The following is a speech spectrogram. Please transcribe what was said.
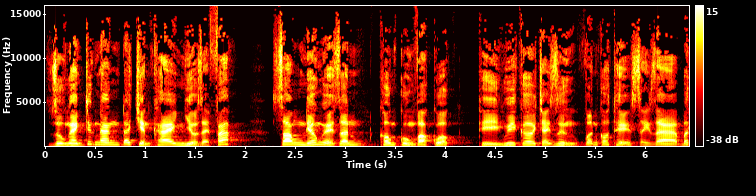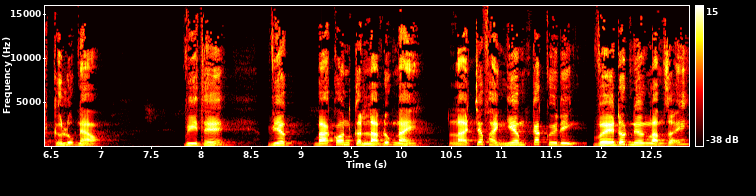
Dù ngành chức năng đã triển khai nhiều giải pháp, song nếu người dân không cùng vào cuộc thì nguy cơ cháy rừng vẫn có thể xảy ra bất cứ lúc nào. Vì thế, việc bà con cần làm lúc này là chấp hành nghiêm các quy định về đốt nương làm rẫy,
